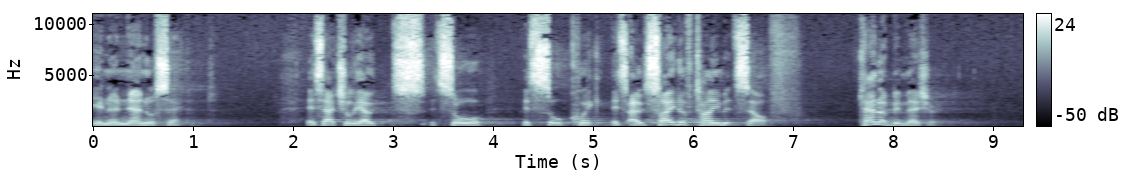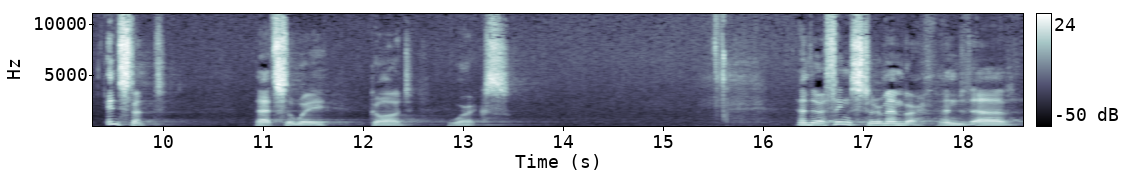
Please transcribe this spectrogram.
in a nanosecond. It's actually out, it's so, it's so quick, it's outside of time itself, cannot be measured. Instant. That's the way God works. And there are things to remember. And uh,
